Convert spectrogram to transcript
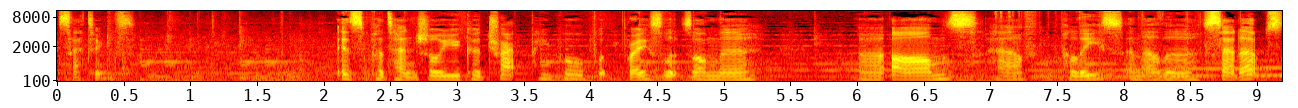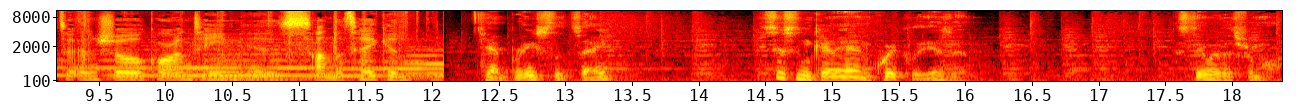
settings. It's potential you could track people, put bracelets on their uh, arms, have police and other setups to ensure quarantine is undertaken. Yeah, bracelets, eh? This isn't going to end quickly, is it? Stay with us for more.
